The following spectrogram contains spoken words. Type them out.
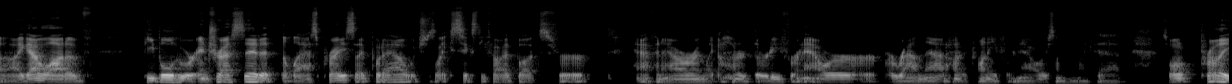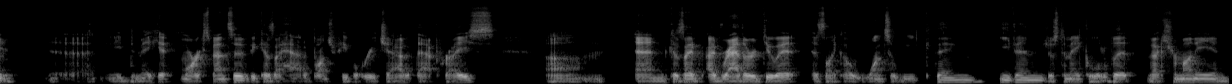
Uh, I got a lot of people who are interested at the last price I put out, which is like 65 bucks for half an hour and like 130 for an hour or around that, 120 for an hour or something like that. So I'll probably uh, need to make it more expensive because I had a bunch of people reach out at that price. Um, and because I'd, I'd rather do it as like a once a week thing, even just to make a little bit of extra money. And,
